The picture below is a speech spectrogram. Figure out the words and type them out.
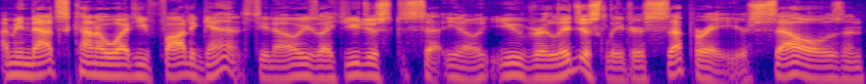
I mean, that's kind of what he fought against. You know, he's like, you just, set, you know, you religious leaders separate yourselves and,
